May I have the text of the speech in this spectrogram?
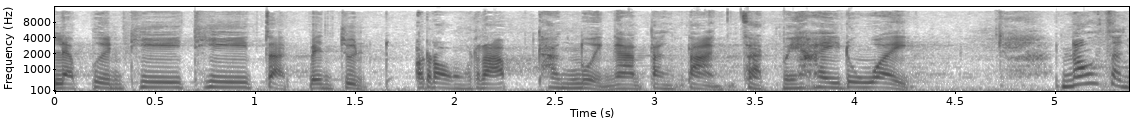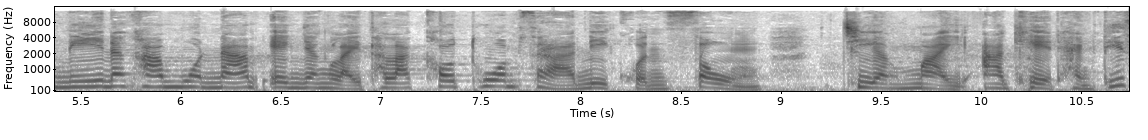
และพื้นที่ที่จัดเป็นจุดรองรับทางหน่วยงานต่างๆ จัดไว้ให้ด้วยนอกจากนี้นะคะ มวลน้ำเองยังไหลทะลักเข้าท่วมสถานีขนส่ง เชียงใหม่อาเขตแห่งที่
